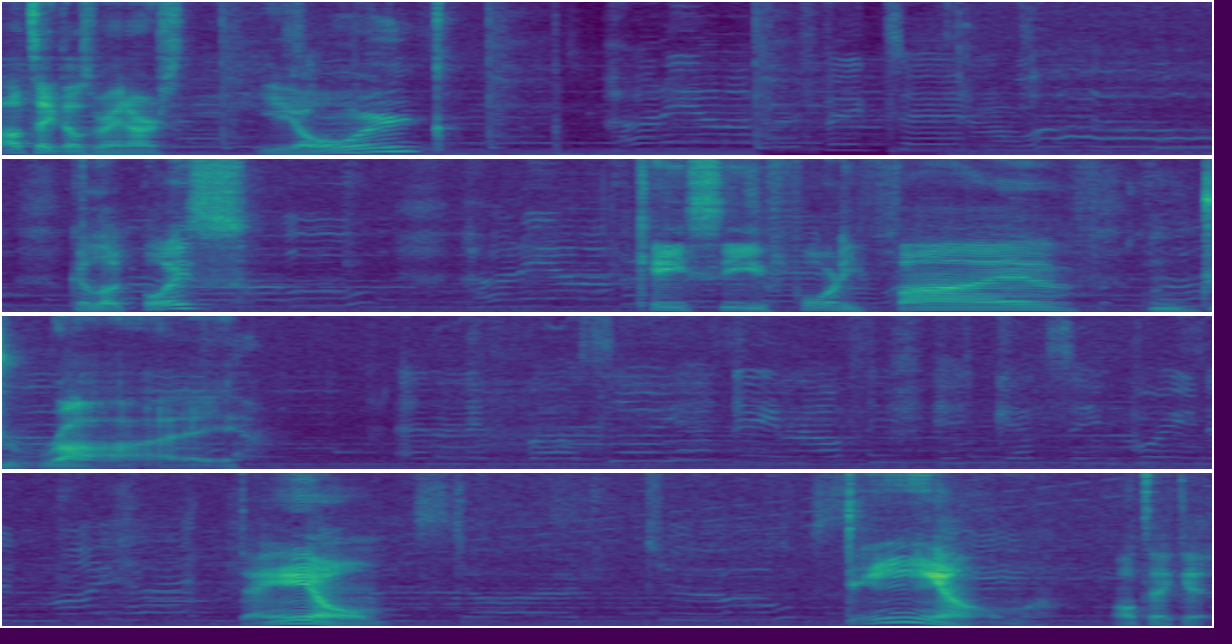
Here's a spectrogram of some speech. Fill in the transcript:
I'll take those Ranarrs. Yoink! Good luck, boys. KC45 dry. Damn. Damn. I'll take it.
